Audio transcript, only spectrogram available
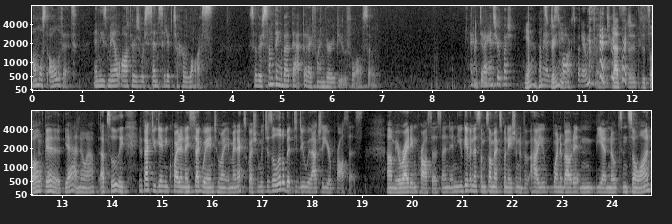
almost all of it and these male authors were sensitive to her loss. So there's something about that that I find very beautiful also. I don't, did I answer your question? Yeah, that's I mean, I great. just talked, but I don't know if I answered that's your question. it's all good. Yeah, no, absolutely. In fact, you gave me quite a nice segue into my in my next question, which is a little bit to do with actually your process, um, your writing process, and and you've given us some some explanation of how you went about it and the end notes and so on.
